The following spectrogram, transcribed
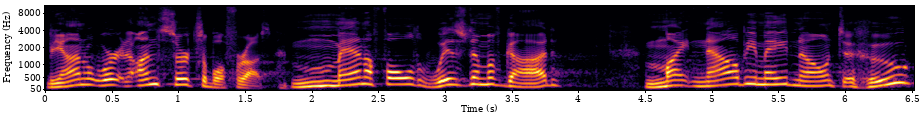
beyond what we're unsearchable for us, manifold wisdom of God might now be made known to who?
